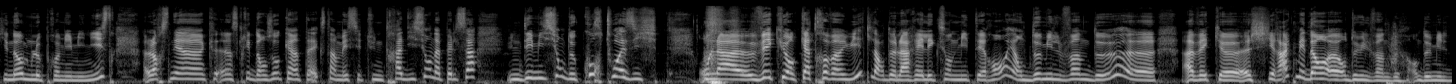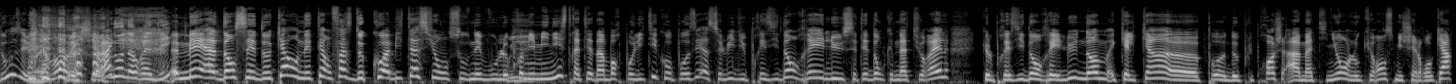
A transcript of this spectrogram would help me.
qui nomme le premier ministre. Alors ce n'est inscrit dans aucun texte, hein, mais c'est une tradition, on appelle ça une démission de courtoisie. On l'a vécu en 88 lors de la réélection de Mitterrand et en 2022 euh, avec euh, Chirac, mais dans euh, en 2022, en 2012 évidemment avec Chirac. Nous on aurait dit. Mais dans ces deux cas, on était en phase de cohabitation. Souvenez-vous, le Oui. Premier ministre était d'un bord politique opposé à celui du président réélu. C'était donc naturel que le président réélu nomme quelqu'un de plus proche à Matignon, en l'occurrence Michel Rocard,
